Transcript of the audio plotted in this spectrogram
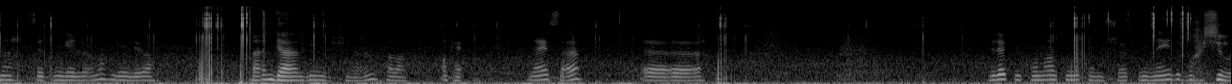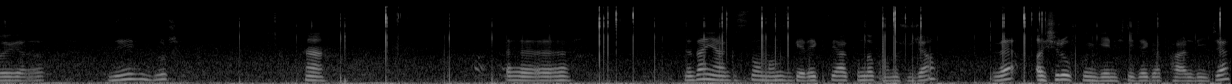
Ne sesim geliyor mu? Geliyor. Ben geldiğini düşünüyorum falan. Okey. Neyse. Ee, direkt bir konu hakkında konuşacaktım. Neydi başlığı ya? Neydi dur. Ha. Ee, neden yargısız olmamız gerektiği hakkında konuşacağım. Ve aşırı ufkun genişleyecek ve parlayacak.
